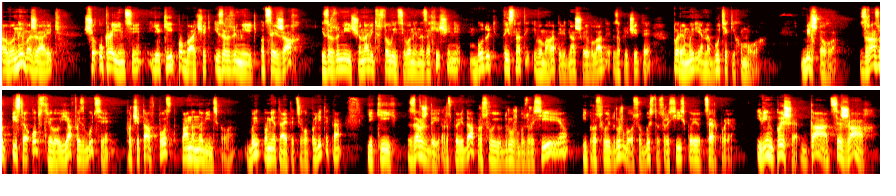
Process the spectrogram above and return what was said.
вони вважають, що українці, які побачать і зрозуміють оцей жах, і зрозуміють, що навіть в столиці вони не захищені, будуть тиснути і вимагати від нашої влади заключити перемир'я на будь-яких умовах. Більш того, зразу після обстрілу я в Фейсбуці почитав пост пана Новінського. Ви пам'ятаєте цього політика, який завжди розповідав про свою дружбу з Росією і про свою дружбу особисто з російською церквою. І він пише: да, це жах,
